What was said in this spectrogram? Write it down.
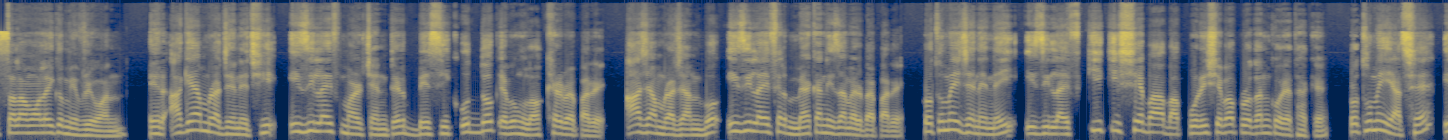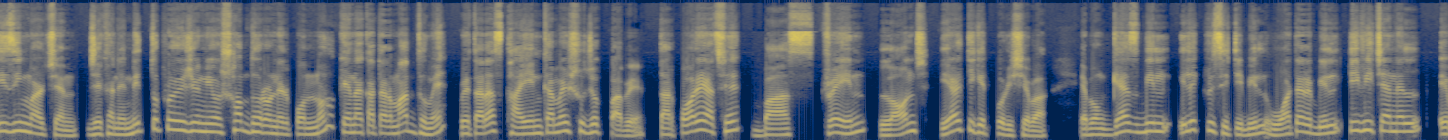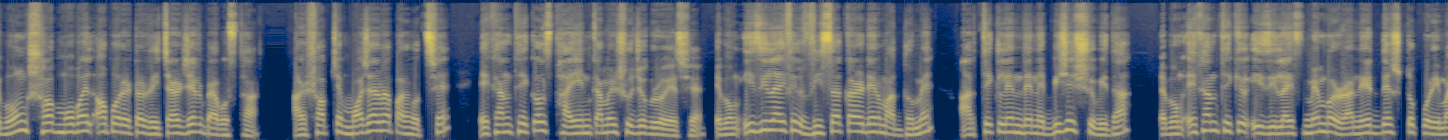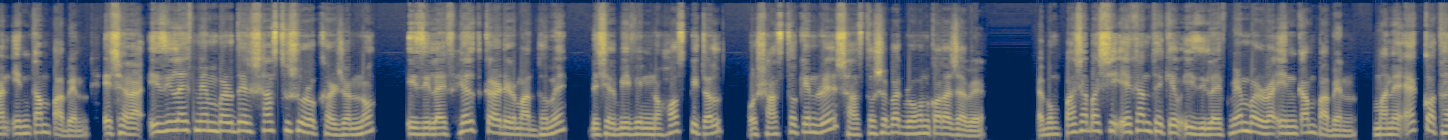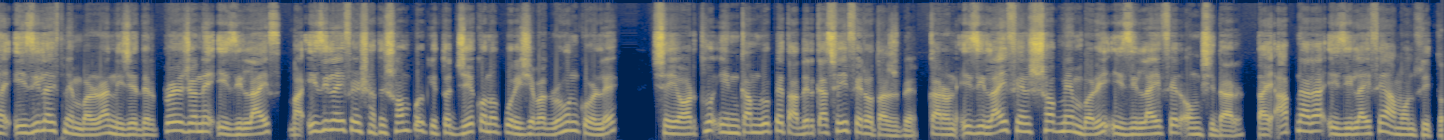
আসসালামু আলাইকুম, এভরিওয়ান। এর আগে আমরা জেনেছি ইজি লাইফ মার্চেন্টের বেসিক উদ্যোগ এবং লক্ষ্যের ব্যাপারে। আজ আমরা জানব ইজি লাইফের মেকানিজমের ব্যাপারে। প্রথমেই জেনে নেই ইজি লাইফ কি কি সেবা বা পরিষেবা প্রদান করে থাকে। প্রথমেই আছে ইজি মার্চেন্ট, যেখানে নিত্য প্রয়োজনীয় সব ধরনের পণ্য কেনাকাটার মাধ্যমে ক্রেতারা স্থায়ী ইনকামের সুযোগ পাবে। তারপরে আছে bus, train, launch, air ticket পরিষেবা এবং gas bill, electricity bill, water bill, TV channel এবং সব মোবাইল অপারেটর রিচার্জের ব্যবস্থা। আর সবচেয়ে মজার ব্যাপার হচ্ছে, এখান থেকেও স্থায়ী ইনকামের সুযোগ রয়েছে এবং ইজি লাইফের ভিসা কার্ডের মাধ্যমে আর্থিক লেনদেনে বিশেষ সুবিধা এবং এখান থেকেও ইজি লাইফ মেম্বাররা নির্দিষ্ট পরিমাণ ইনকাম পাবেন। এছাড়া ইজি লাইফ মেম্বারদের স্বাস্থ্য সুরক্ষার জন্য ইজি লাইফ হেলথ কার্ডের মাধ্যমে দেশের বিভিন্ন হসপিটাল ও স্বাস্থ্য কেন্দ্রে স্বাস্থ্যসেবা গ্রহণ করা যাবে। এবং পাশাপাশি এখান থেকেও ইজি লাইফ মেম্বাররা ইনকাম পাবেন। মানে এক কথায় ইজি লাইফ মেম্বাররা নিজেদের প্রয়োজনে ইজি লাইফ বা ইজি লাইফের সাথে সম্পর্কিত যে কোনো পরিষেবা গ্রহণ করলে সেই অর্থ ইনকাম রূপে তাদের কাছেই ফেরত আসবে। কারণ ইজি লাইফের সব মেম্বারই ইজি লাইফের অংশীদার। তাই আপনারা ইজি লাইফে আমন্ত্রিত।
